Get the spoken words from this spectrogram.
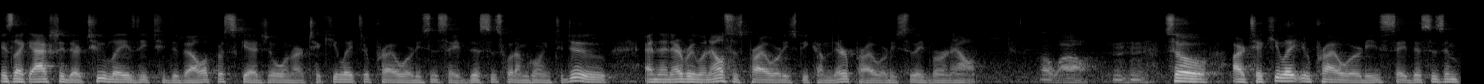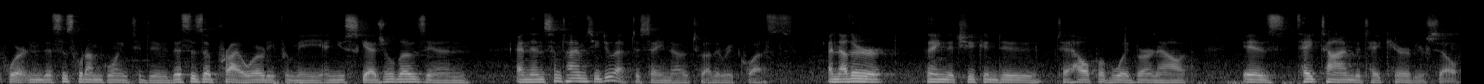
it's like actually they're too lazy to develop a schedule and articulate their priorities and say, this is what I'm going to do. And then everyone else's priorities become their priorities, so they burn out. Oh, wow. Hmm So articulate your priorities, say this is important, this is what I'm going to do, this is a priority for me, and you schedule those in. And then sometimes you do have to say no to other requests. Another thing that you can do to help avoid burnout is take time to take care of yourself.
